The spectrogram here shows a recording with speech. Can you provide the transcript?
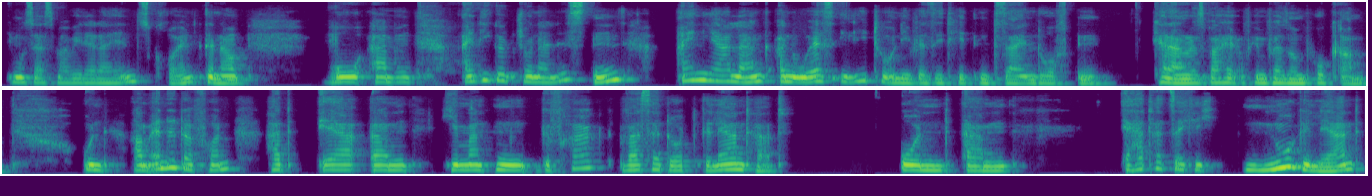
ich muss erstmal wieder dahin scrollen, genau, wo ähm, einige Journalisten ein Jahr lang an US-Elite-Universitäten sein durften. Keine Ahnung, das war halt auf jeden Fall so ein Programm. Und am Ende davon hat er ähm, jemanden gefragt, was er dort gelernt hat. Und ähm, er hat tatsächlich nur gelernt,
